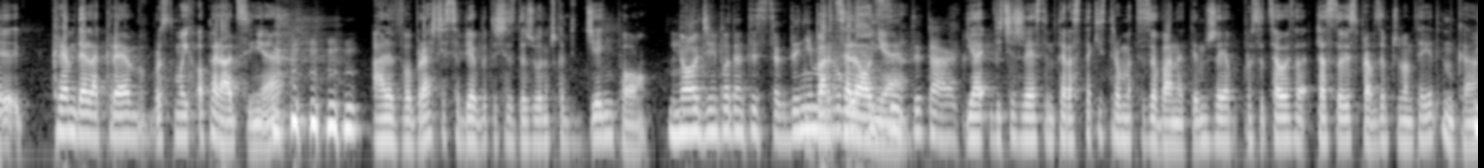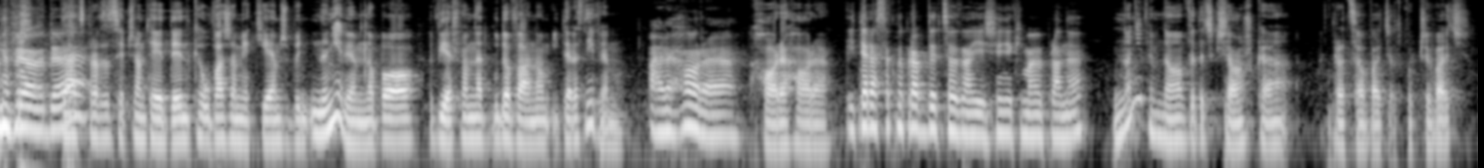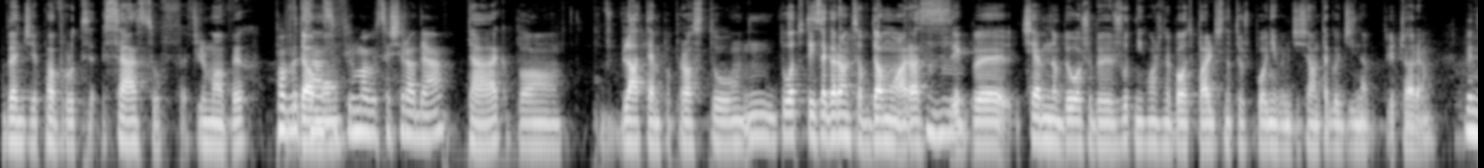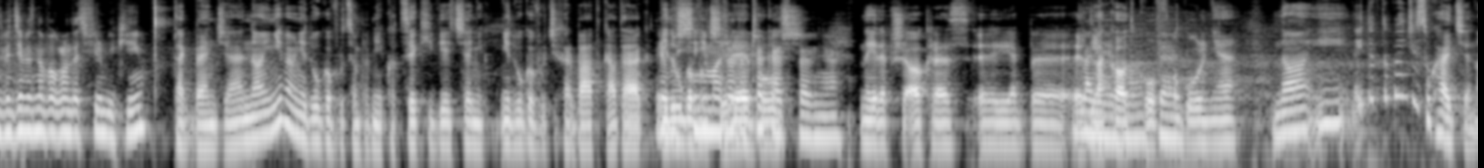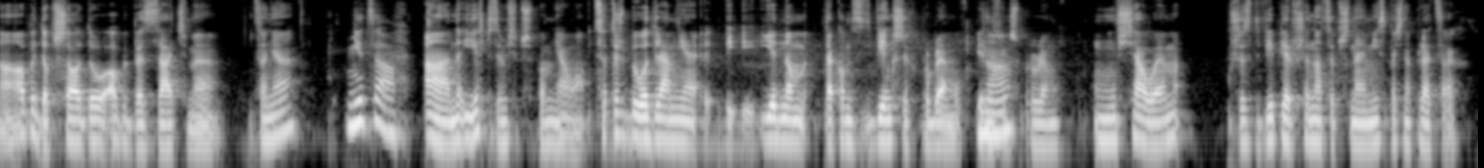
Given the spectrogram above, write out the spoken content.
creme de la creme po prostu moich operacji, nie? Ale wyobraźcie sobie, jakby to się zdarzyło na przykład dzień po. No, dzień po dentystce, gdy nie ma Barcelonie. wizyty, tak. Ja, wiecie, że jestem teraz taki straumatyzowany tym, że ja po prostu cały czas sobie sprawdzam, czy mam tę jedynkę. Naprawdę? Tak, sprawdzam sobie, czy mam tę jedynkę, uważam jak jem, żeby, no nie wiem, no bo wiesz, mam nadbudowaną i teraz nie wiem. Ale chore. Chore, chore. I teraz tak naprawdę co na jesień, jakie mamy plany? No nie wiem, no, wydać książkę, pracować, odpoczywać. Będzie powrót seansów filmowych. Powrót seansów filmowych co środa. Tak, bo latem po prostu było tutaj za gorąco w domu, a raz mhm. jakby ciemno było, żeby rzutnik można było odpalić, no to już było, nie wiem, 10 godzina wieczorem. Więc będziemy znowu oglądać filmiki. Tak będzie. No i nie wiem, niedługo wrócą pewnie kocyki, wiecie, niedługo wróci herbatka, tak? Rybuś niedługo się wróci nie może rybuś. doczekać pewnie. Najlepszy okres y, jakby dla, dla niego, kotków tak. ogólnie. No i, no i tak to będzie, słuchajcie, no, oby do przodu, oby bez zaćmy. Co nie? Nieco. A, no i jeszcze co mi się przypomniało, co też było dla mnie jedną taką z większych problemów, jednym No. z większych problemów. Musiałem przez dwie pierwsze noce przynajmniej spać na plecach.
